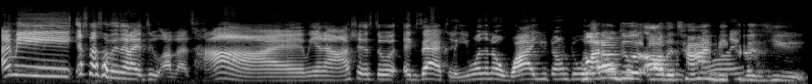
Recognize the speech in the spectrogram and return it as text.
i mean it's not something that i do all the time you know i should just do it exactly. You want to know why you don't do it well i don't do it all the time, time? because you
